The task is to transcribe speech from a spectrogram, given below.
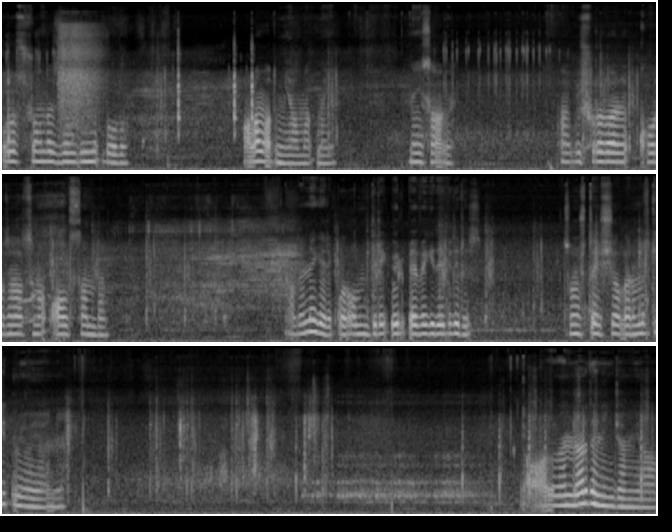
Burası şu anda zenginlik dolu. Alamadım ya makmayı. Neyse abi. Abi şuralar koordinatını alsam ben. Abi ne gerek var oğlum direkt ölüp eve gidebiliriz. Sonuçta eşyalarımız gitmiyor yani. Ya abi ben nereden ineceğim ya?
